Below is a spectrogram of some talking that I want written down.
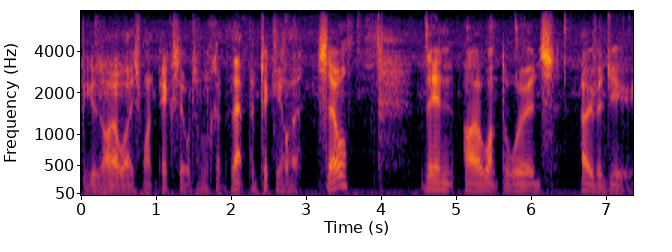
because I always want Excel to look at that particular cell. Then I want the words overdue.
